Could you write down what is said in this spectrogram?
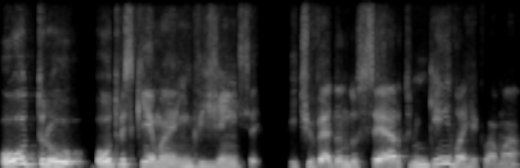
outro, outro esquema em vigência e tiver dando certo, ninguém vai reclamar.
